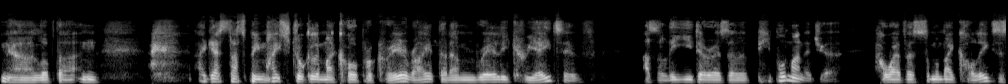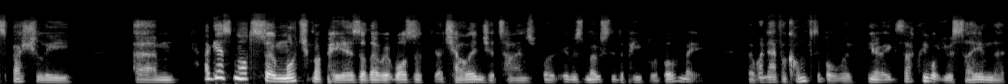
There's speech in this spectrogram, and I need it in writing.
Yeah, I love that. And I guess that's been my struggle in my corporate career, right? That I'm really creative as a leader, as a people manager. However, some of my colleagues, especially, um, I guess not so much my peers, although it was a, a, challenge at times, but it was mostly the people above me that we're never comfortable with. You know, exactly what you were saying that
